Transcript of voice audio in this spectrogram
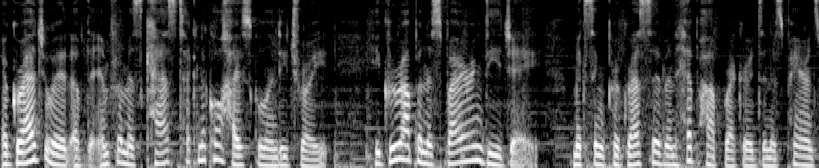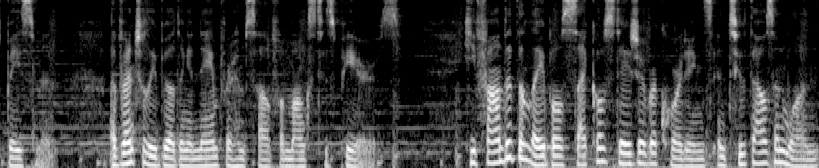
A graduate of the infamous Cass Technical High School in Detroit, he grew up an aspiring DJ, mixing progressive and hip hop records in his parents' basement, eventually building a name for himself amongst his peers. He founded the label Psychostasia Recordings in 2001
